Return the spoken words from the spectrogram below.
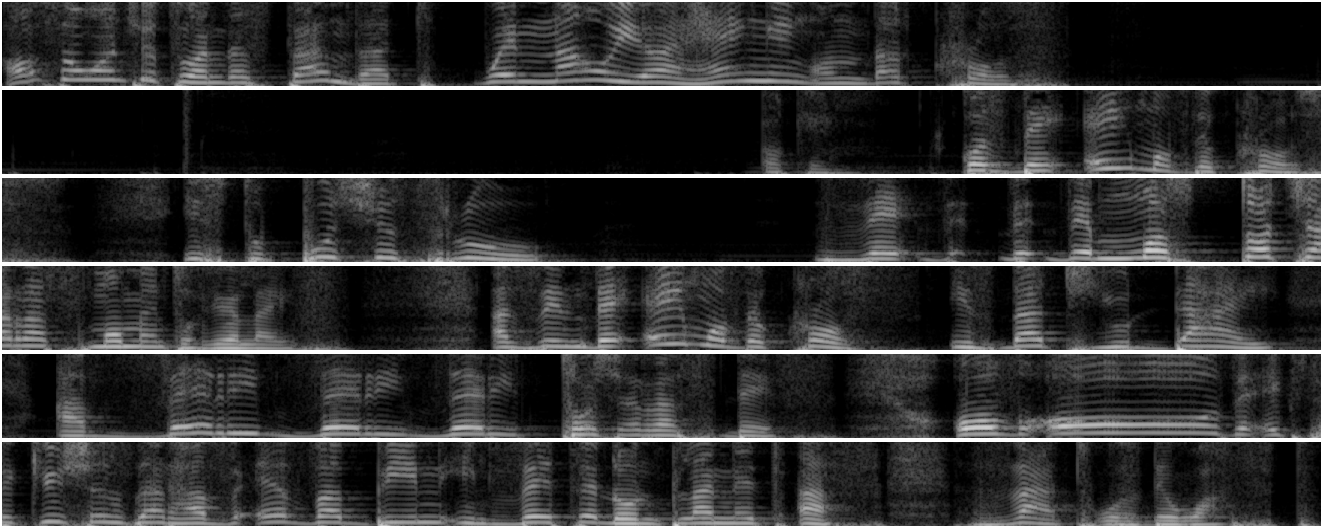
I also want you to understand that when now you are hanging on that cross, okay, because the aim of the cross is to push you through the, the, the most torturous moment of your life. As in, the aim of the cross is that you die a very, very, very torturous death. Of all the executions that have ever been invented on planet Earth, that was the worst.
